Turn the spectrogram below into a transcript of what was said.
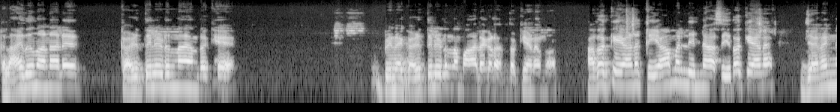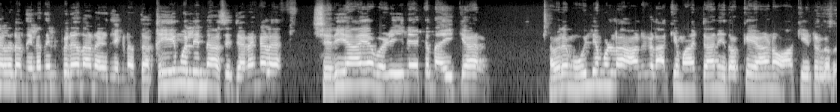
കലായത് എന്ന് പറഞ്ഞാൽ കഴുത്തിലിടുന്ന എന്തൊക്കെ പിന്നെ കഴുത്തിലിടുന്ന മാലകൾ എന്തൊക്കെയാണെന്ന് അതൊക്കെയാണ് ഖിയാമല്ലിന്നാസ് ഇതൊക്കെയാണ് ജനങ്ങളുടെ നിലനിൽപ്പിന് എന്നാണ് എഴുതിയിരിക്കുന്നത് തഖീമുല്ലിന്നാസ് ജനങ്ങളെ ശരിയായ വഴിയിലേക്ക് നയിക്കാൻ അവരെ മൂല്യമുള്ള ആളുകളാക്കി മാറ്റാൻ ഇതൊക്കെയാണോ ആക്കിയിട്ടുള്ളത്?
